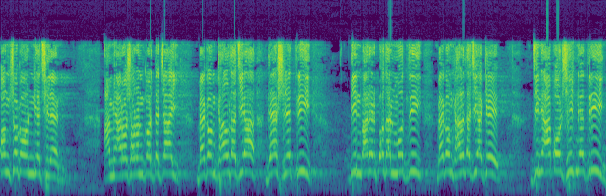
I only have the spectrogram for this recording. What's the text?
অংশগ্রহণ নিয়েছিলেন। আমি আরও স্মরণ করতে চাই, বেগম খালদা জিয়া দেশ নেত্রী দিনবারের প্রধানমন্ত্রী বেগম খালেদা জিয়াকে, যিনি আপরশীল নেত্রী,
